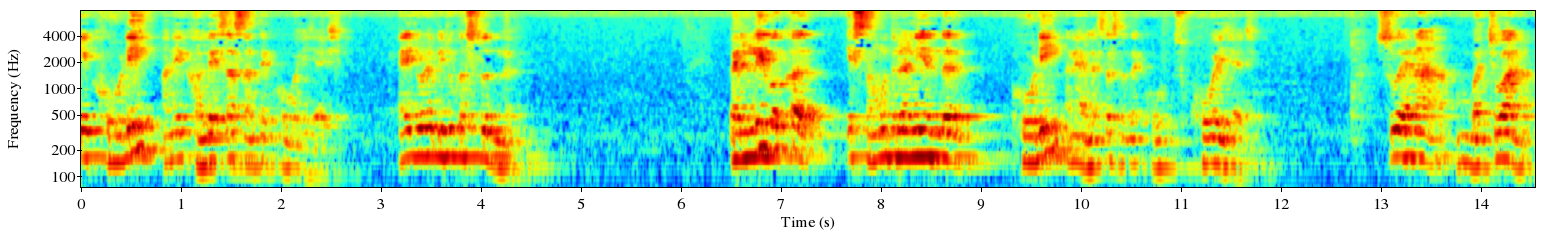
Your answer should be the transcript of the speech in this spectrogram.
એક હોડી અને એક હલેસા સાથે ખોવાઈ જાય છે. એની જોડે બીજું કશું જ નથી. પહેલી વખત એ સમુદ્રની અંદર હોડી અને એલએસએસ સાથે ખોવાઈ જાય છે. શું એના બચવાના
